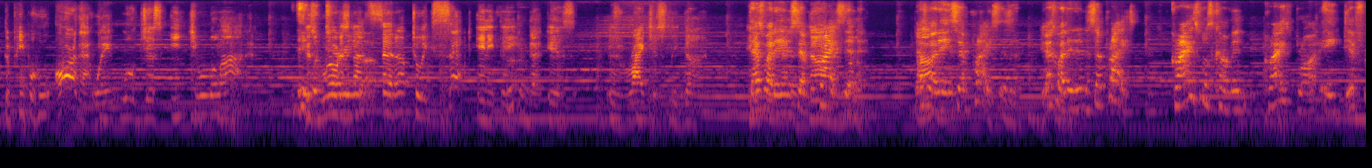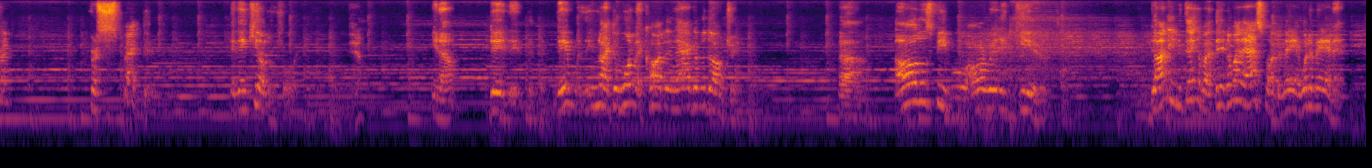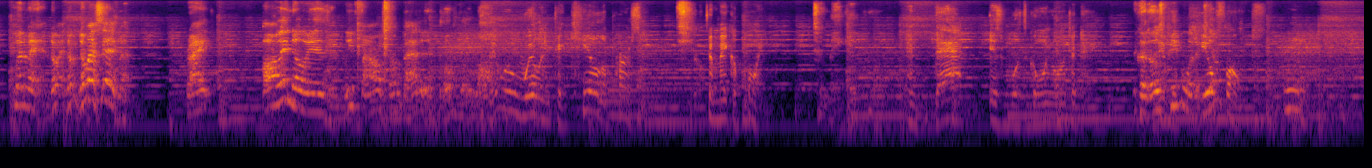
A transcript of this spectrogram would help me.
the people who are that way will just eat you alive. They this world is not set up to accept anything Mm-mm. that is is righteously done. That's why they didn't accept Christ, in it? That's why they didn't accept Christ, isn't it? Yeah. That's why they didn't accept Christ. Christ was coming, Christ brought a different perspective. And they killed him for it. Yeah. You know, they, they, they, they like the woman caught in the act of adultery. Uh, all those people were already geared. Y'all didn't even think about it. Nobody asked about the man. Where the man at? Where the man? Nobody, no- nobody said nothing, right? All they know is that we found somebody that broke the law They were willing to kill a person to make a point. to make it. And that is what's going on today. Because those They people would kill killed. folks Mm.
